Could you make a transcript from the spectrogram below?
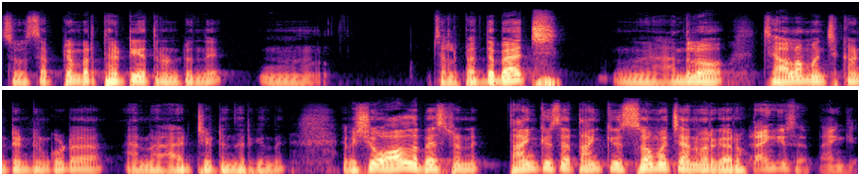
సో సెప్టెంబర్ థర్టీ ఉంటుంది. చాలా పెద్ద బ్యాచ్. అందులో చాలా మంచి కంటెంట్ని కూడా ఆయన యాడ్ చేయడం జరిగింది. I wish all the best అండి. Thank you sir. Thank you so much Anwar garu. Thank you sir. Thank you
